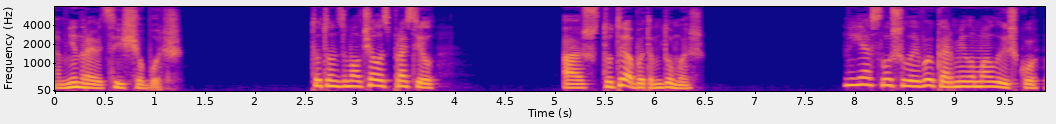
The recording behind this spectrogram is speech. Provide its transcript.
А мне нравится еще больше. Тут он замолчал и спросил, «А что ты об этом думаешь?» Ну, Я слушала его и кормила малышку.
